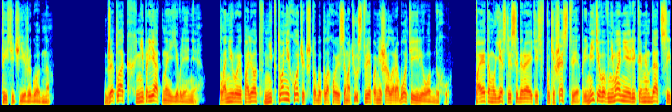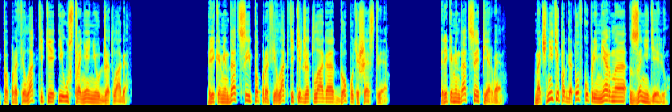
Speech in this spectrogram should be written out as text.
тысяч ежегодно. Джетлаг – неприятное явление. Планируя полет, никто не хочет, чтобы плохое самочувствие помешало работе или отдыху. Поэтому, если собираетесь в путешествие, примите во внимание рекомендации по профилактике и устранению джетлага. Рекомендации по профилактике джетлага до путешествия. Рекомендация первая. Начните подготовку примерно за неделю.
